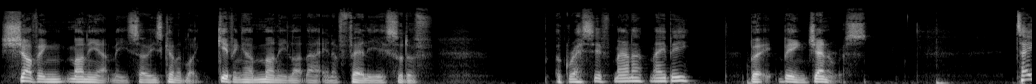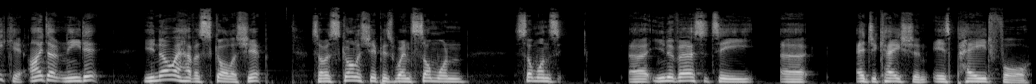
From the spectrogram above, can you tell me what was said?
shoving money at me. So he's kind of like giving her money like that in a fairly sort of aggressive manner, maybe, but being generous. Take it. I don't need it. You know I have a scholarship. So a scholarship is when someone someone's uh, university uh, education is paid for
